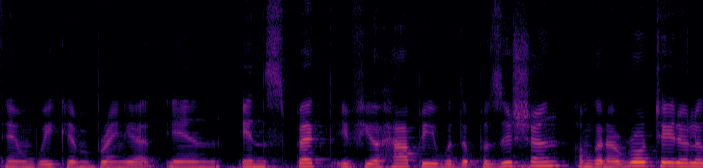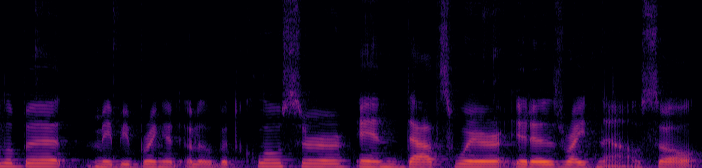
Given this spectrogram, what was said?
and we can bring it in inspect. If you're happy with the position i'm gonna rotate a little bit maybe bring it a little bit closer and that's where it is right now. So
